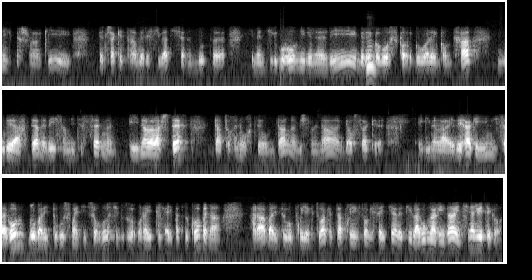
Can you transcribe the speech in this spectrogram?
nik personalki pentsaketa berezi bat izanen dut urru nireneri, bere hmm. gogoaren kontra, gure artean ere izan ditezen, egin ala laster, datorren urte honetan, biztena, gauzak egin ala ederrak egin ditzagun, gu baditugu zumait itzordu, ez ditut oraitik aipatuko, bena, ara, baditugu proiektuak, eta proiektuak izaitia beti lagungarri da entzina joeteko.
